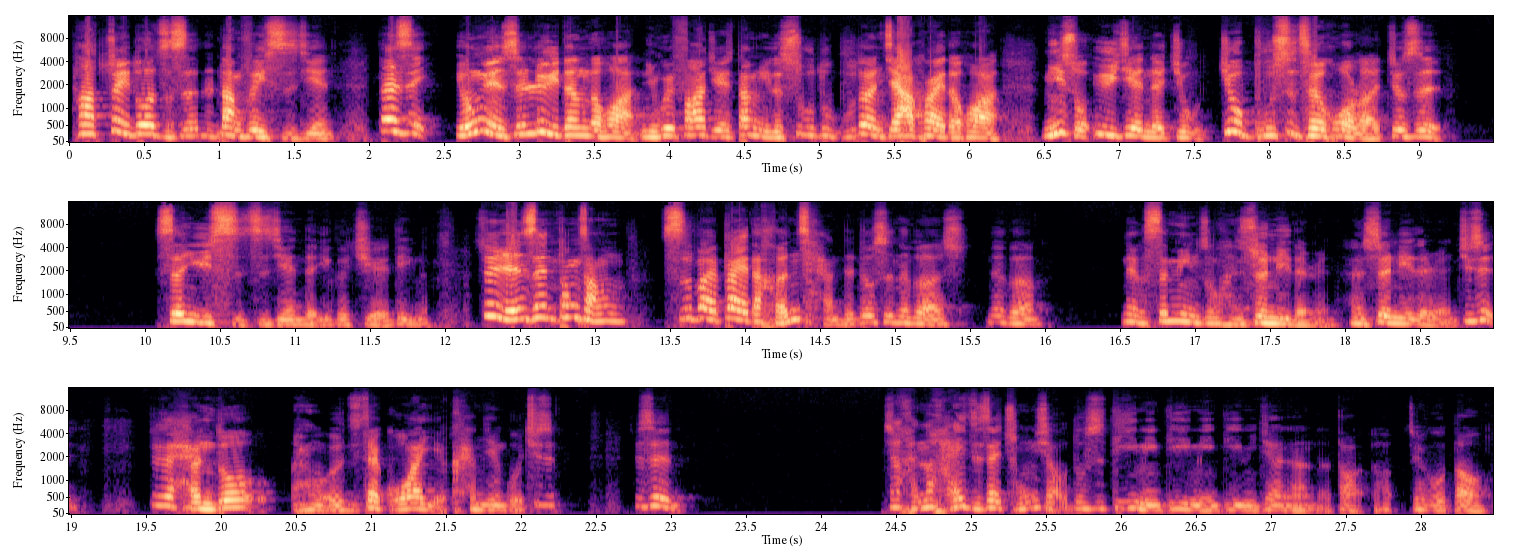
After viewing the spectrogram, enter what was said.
它最多只是浪费时间。但是永远是绿灯的话，你会发觉，当你的速度不断加快的话，你所遇见的就就不是车祸了，就是生与死之间的一个决定了。所以人生通常。失败败的很惨的都是那个那个那个生命中很顺利的人，很顺利的人，其实就是很多我在国外也看见过，其实就是像很多孩子在从小都是第一名、第一名、第一名这样的，到最后到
